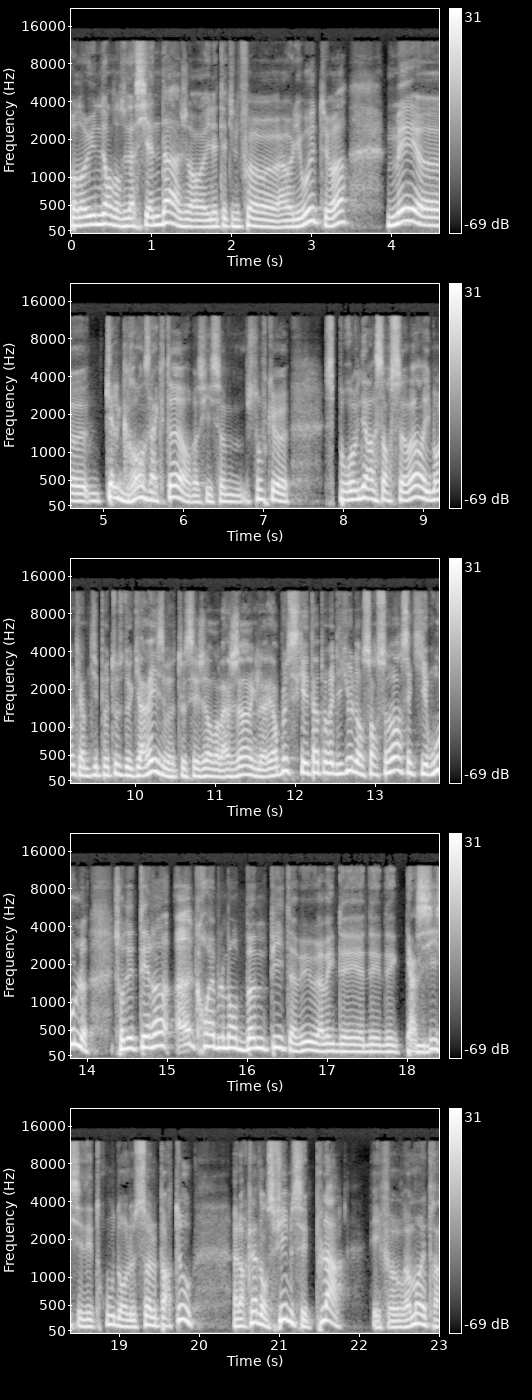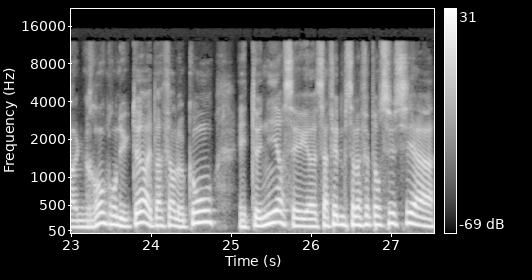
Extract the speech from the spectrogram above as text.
pendant une heure dans une hacienda, genre il était une fois euh, à Hollywood, tu vois. Mais euh, quels grands acteurs, parce qu'ils sont, je trouve que pour revenir à Sorcerer, il manque un petit peu tous de charisme, tous ces gens dans la jungle. Et en plus, ce qui est un peu ridicule dans Sorcerer, c'est qu'ils roulent sur des terrains incroyablement bumpy, t'as vu, avec des, des, des cassis et des trous dans le sol partout. Alors que là, dans ce film, c'est plat il faut vraiment être un grand conducteur et pas faire le con et tenir. C'est, euh, ça fait, ça m'a fait penser aussi à,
